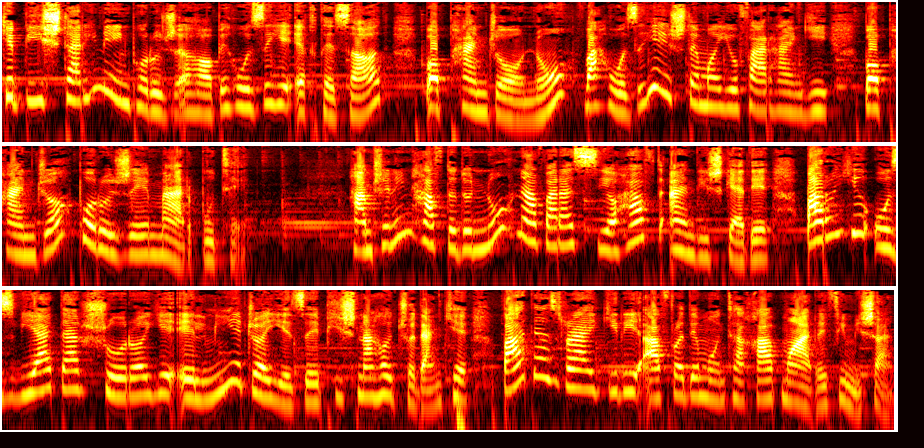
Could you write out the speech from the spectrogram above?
که بیشترین این پروژه ها به حوزه اقتصاد با 59 و حوزه اجتماعی و فرهنگی با 50 پروژه مربوطه. همچنین 79 نفر از 37 اندیشکده برای عضویت در شورای علمی جایزه پیشنهاد شدند که بعد از رأیگیری افراد منتخب معرفی میشن.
